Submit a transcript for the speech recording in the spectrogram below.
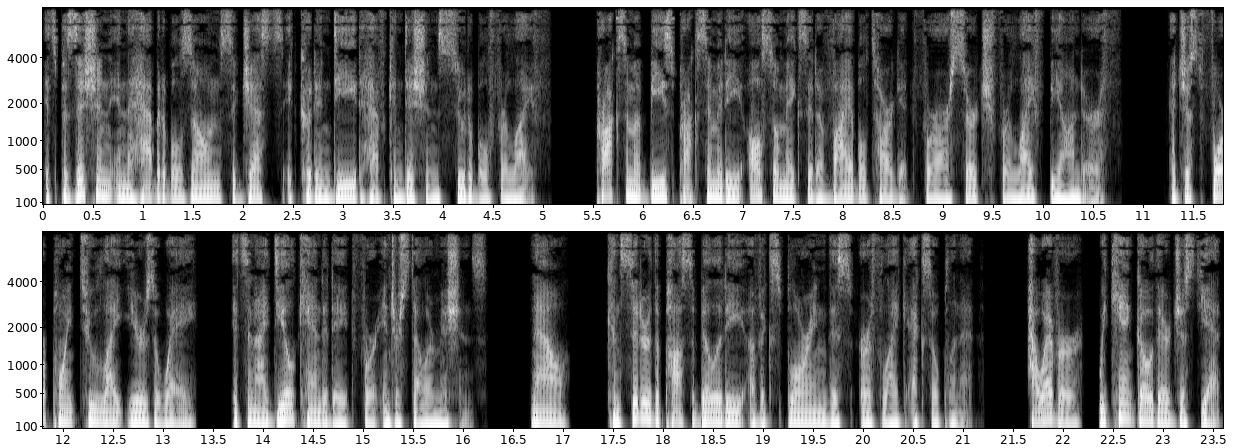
Its position in the habitable zone suggests it could indeed have conditions suitable for life. Proxima b's proximity also makes it a viable target for our search for life beyond Earth. At just 4.2 light-years away, it's an ideal candidate for interstellar missions. Now, consider the possibility of exploring this Earth-like exoplanet. However, we can't go there just yet,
